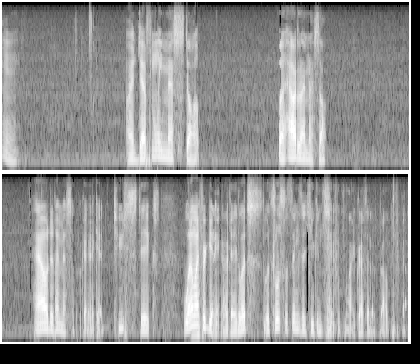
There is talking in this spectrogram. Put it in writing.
Hmm. I definitely messed up. But how did I mess up? How did I mess up? Okay, I got two sticks. What am I forgetting? Okay, let's let's list the things that you can do in Minecraft that I probably forgot.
